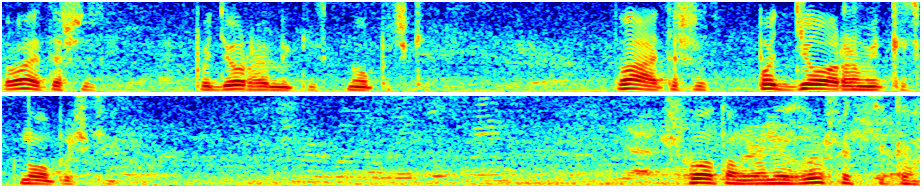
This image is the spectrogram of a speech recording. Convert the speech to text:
Давайте щось подергаємо якісь кнопочки. Давайте щось подергаємо якісь кнопочки. Що там внизу щось цікаве?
